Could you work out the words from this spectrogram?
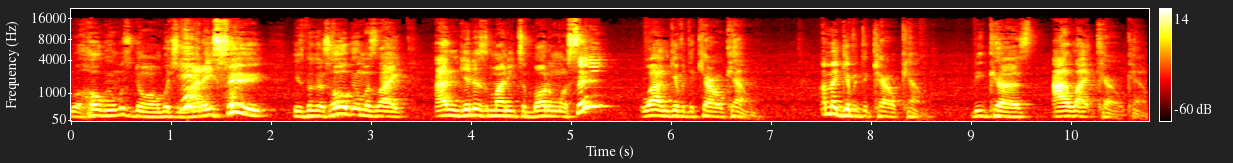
what Hogan was doing, which is why they sued, is because Hogan was like, I can get this money to Baltimore City, or I can give it to Carroll County. I'm gonna give it to Carroll County because I like Carroll County,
